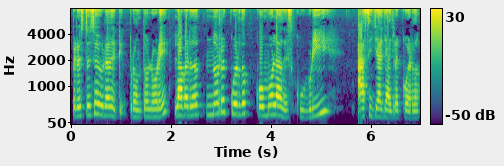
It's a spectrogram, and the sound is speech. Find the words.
pero estoy segura de que pronto lo haré. La verdad no recuerdo cómo la descubrí. Así ya ya recuerdo.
